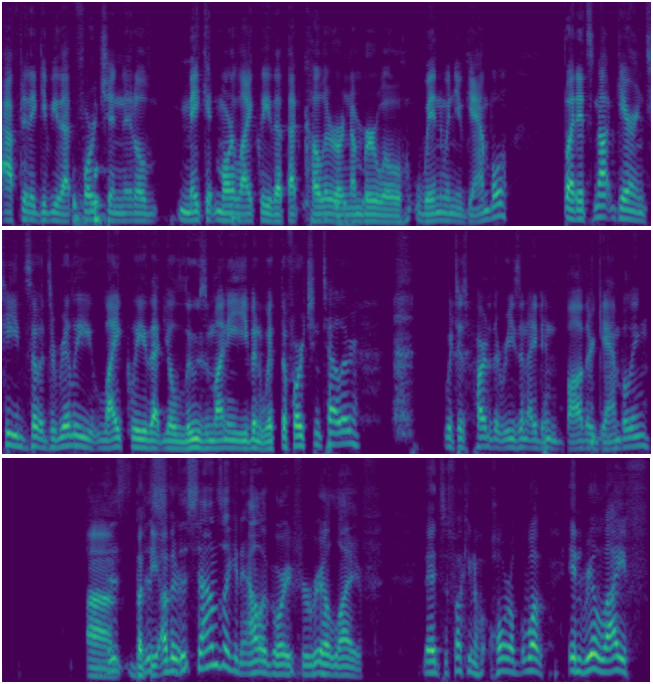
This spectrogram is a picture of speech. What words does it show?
after they give you that fortune, it'll make it more likely that that color or number will win when you gamble but it's not guaranteed. So it's really likely that you'll lose money even with the fortune teller, which is part of the reason I didn't bother gambling. Um, this, but this- the other, this sounds like an allegory for real life. it's fucking horrible. Well, in real life,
